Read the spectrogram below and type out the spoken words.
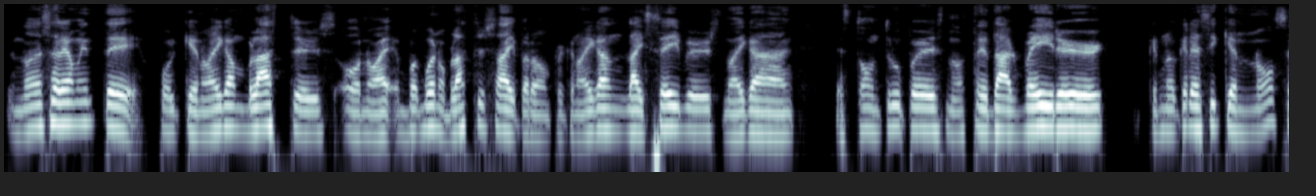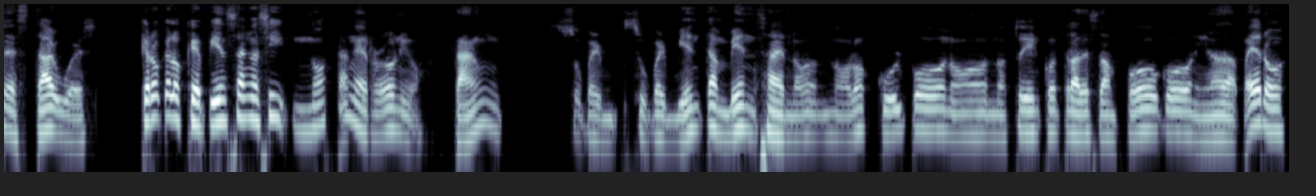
No necesariamente porque no hayan blasters o no hay, bueno, blasters hay, pero porque no hayan lightsabers, no hayan Stone Troopers, no esté Darth Vader, que no quiere decir que no sea Star Wars. Creo que los que piensan así no están erróneos, están súper súper bien también, ¿sabes? No, no los culpo, no, no estoy en contra de eso tampoco, ni nada, pero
